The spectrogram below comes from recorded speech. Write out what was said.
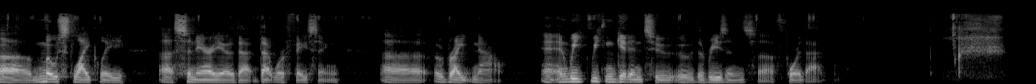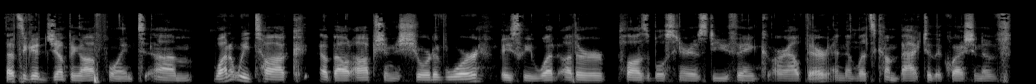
uh, most likely uh, scenario that, that we're facing uh, right now. And we, we can get into the reasons for that. That's a good jumping off point. Um, why don't we talk about options short of war? Basically, what other plausible scenarios do you think are out there? And then let's come back to the question of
